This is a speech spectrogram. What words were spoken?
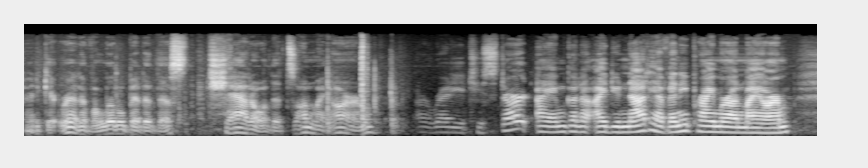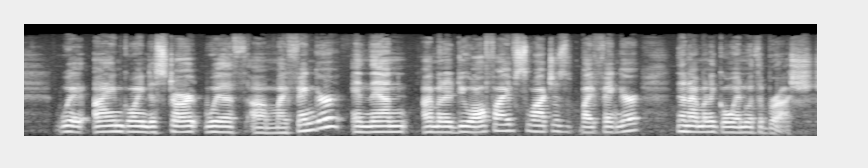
Try to get rid of a little bit of this shadow that's on my arm. Are ready to start. I am gonna. I do not have any primer on my arm. I am going to start with um, my finger, and then I'm going to do all five swatches with my finger. Then I'm going to go in with a brush,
